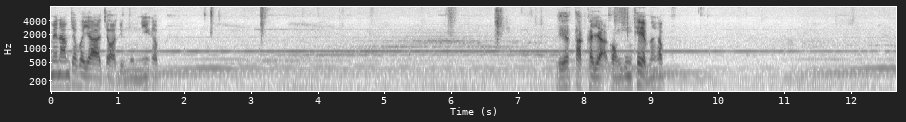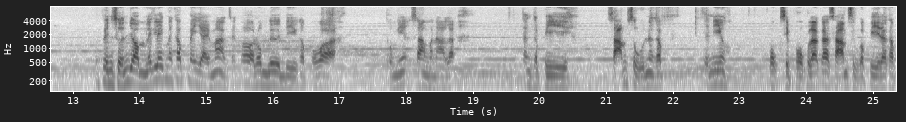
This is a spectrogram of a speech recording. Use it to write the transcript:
แม่น้ำเจ้าพระยาจอดอยู่มุมนี้ครับเรือตักขยะของกรุงเทพนะครับ เป็นสวนหย่อมเล็ก ๆ นะครับ ไม่ใหญ่มากแต่ก็ร่มรื่นดีครับ เพราะว่าตรงนี้สร้างมานานแล้ว ตั้งแต่ปี 30 นะครับจะนี่66 แล้วก็ 30 กว่าปีแล้วครับ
